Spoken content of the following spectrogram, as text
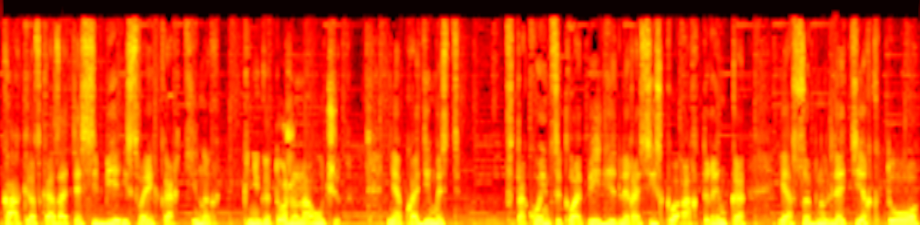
Как рассказать о себе и своих картинах, книга тоже научит. Необходимость в такой энциклопедии для российского арт-рынка и особенно для тех, кто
